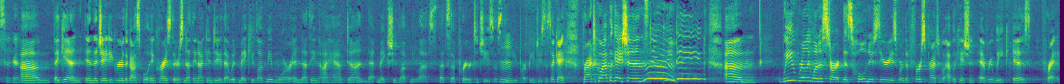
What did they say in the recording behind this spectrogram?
So good. Um, again, in the J.D. Greear, the Gospel, in Christ there is nothing I can do that would make you love me more, and nothing I have done that makes you love me less. That's a prayer to Jesus, the you part being Jesus. Okay, practical applications. Ding, ding, ding. Um, we really want to start this whole new series where the first practical application every week is pray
